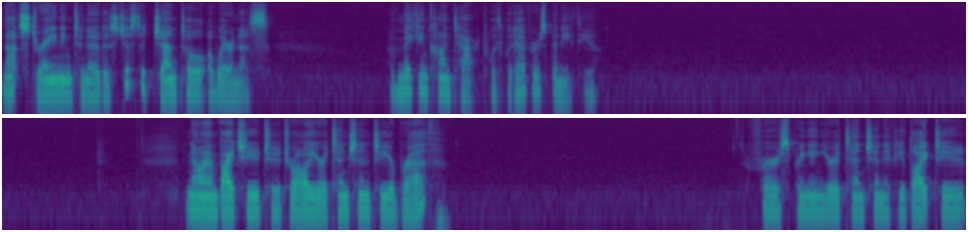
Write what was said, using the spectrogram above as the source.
not straining to notice, just a gentle awareness of making contact with whatever's beneath you. Now I invite you to draw your attention to your breath. First, bringing your attention, if you'd like to,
